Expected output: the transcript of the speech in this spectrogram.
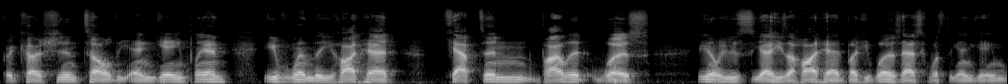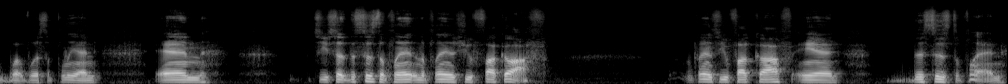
Because she didn't tell the end game plan, even when the hothead captain pilot was, you know, he was, yeah, he's a hothead, but he was asking what's the end game, what was the plan, and she said, this is the plan, and the plan is you fuck off. The plan is you fuck off, and this is the plan.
